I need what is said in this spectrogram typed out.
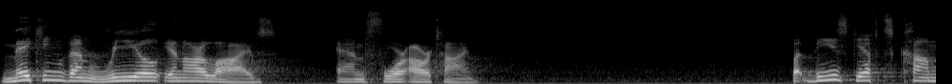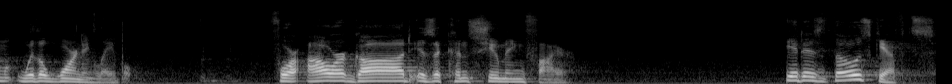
making them real in our lives and for our time. But these gifts come with a warning label. For our God is a consuming fire. It is those gifts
